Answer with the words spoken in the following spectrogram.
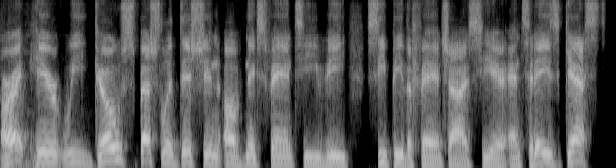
All right, here we go. Special edition of Knicks Fan TV, CP the Fanchise here. And today's guest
